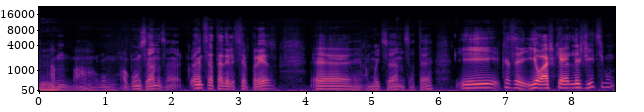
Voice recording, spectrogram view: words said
uhum. há, há, alguns anos, antes até dele ser preso é, há muitos anos até. E quer dizer, e eu acho que é legítimo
